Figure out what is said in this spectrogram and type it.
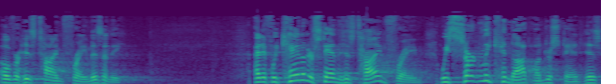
over his time frame, isn't he? And if we can't understand his time frame, we certainly cannot understand his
